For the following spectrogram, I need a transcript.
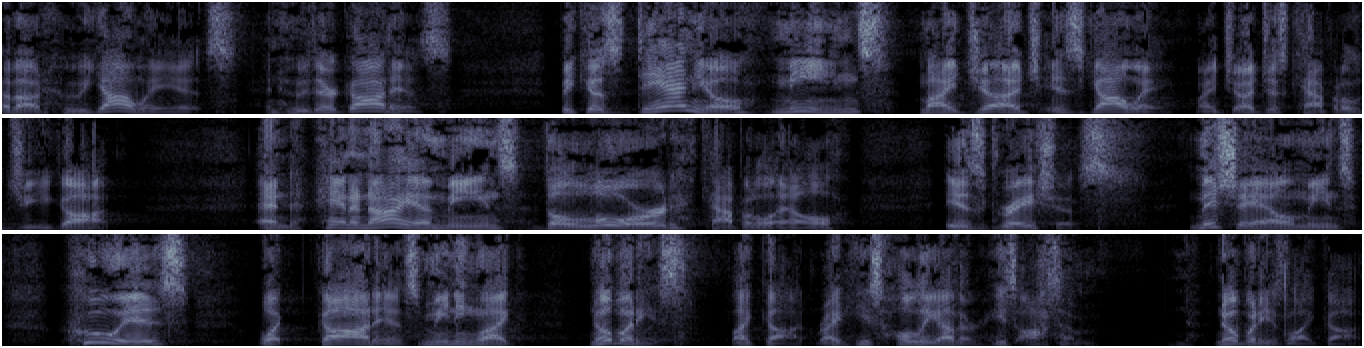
about who Yahweh is and who their God is. Because Daniel means, my judge is Yahweh. My judge is capital G, God. And Hananiah means, the Lord, capital L, is gracious. Mishael means, who is what God is, meaning like, nobody's like God, right? He's holy other. He's awesome. Nobody's like God.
